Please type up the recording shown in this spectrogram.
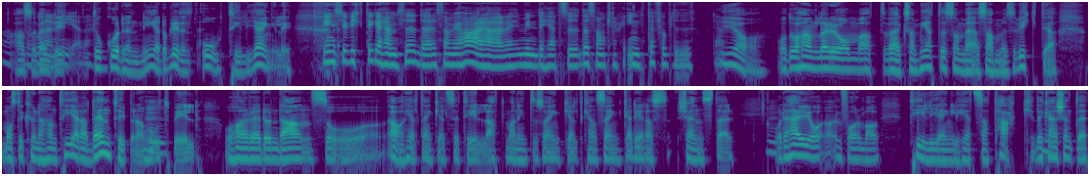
Ja, alltså då, går den blir, ner. då går den ner, då blir den otillgänglig. Det finns ju viktiga hemsidor som vi har här, myndighetssidor som kanske inte får bli Ja, och då handlar det om att verksamheter som är samhällsviktiga måste kunna hantera den typen av mm. hotbild och ha en redundans och ja, helt enkelt se till att man inte så enkelt kan sänka deras tjänster. Mm. Och det här är ju en form av tillgänglighetsattack. Det mm. kanske inte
